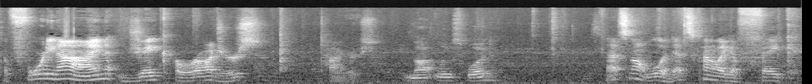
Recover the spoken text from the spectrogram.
To 49, Jake Rogers. Tigers. Not loose wood. That's not wood. That's kind of like a fake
